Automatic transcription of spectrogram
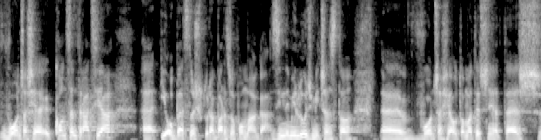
włącza się koncentracja e, i obecność, która bardzo pomaga. Z innymi ludźmi często e, włącza się automatycznie też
